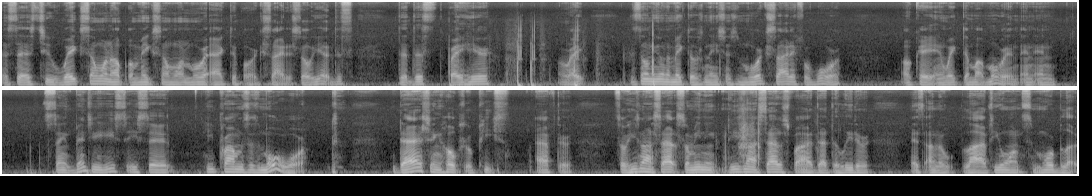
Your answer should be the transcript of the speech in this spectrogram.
It says to wake someone up or make someone more active or excited. So yeah, this, the, this right here all right? It's only going to make those nations more excited for war, okay, and wake them up more. And, and, and St. Benji, he, he said he promises more war, dashing hopes of peace after. So he's not sat. So meaning he's not satisfied that the leader is unalive. He wants more blood.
